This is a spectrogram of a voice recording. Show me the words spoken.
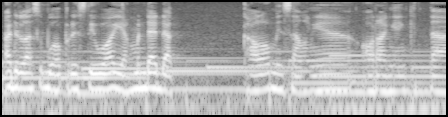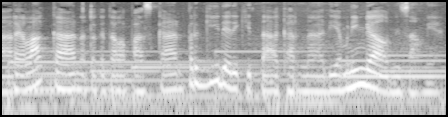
adalah sebuah peristiwa yang mendadak. Kalau misalnya orang yang kita relakan atau kita lepaskan pergi dari kita karena dia meninggal misalnya.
